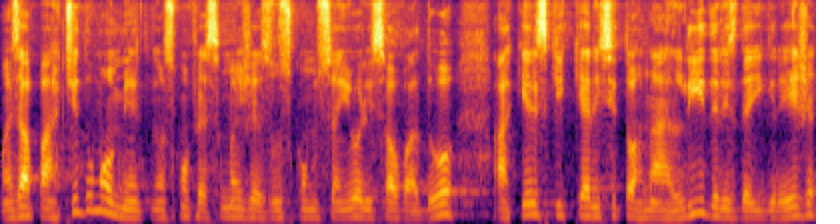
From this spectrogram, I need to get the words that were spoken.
Mas a partir do momento que nós confessamos a Jesus como Senhor e Salvador, aqueles que querem se tornar líderes da igreja,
